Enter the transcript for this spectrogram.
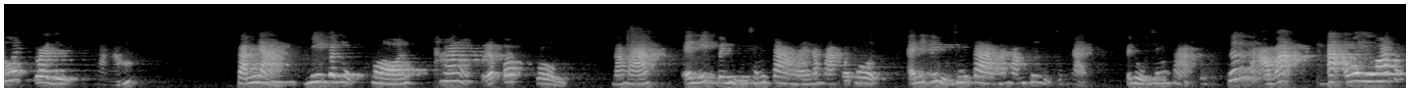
ด้วยกระดูกสาม สามอย่างมีกระดูกคอนข้างแล้วก็โกรนนะคะอันนี้เป็นหูชั้นกลางเลยนะคะ ขอโทษ อันนี้เป็นหูชั้นกลางนะคะไม่ใช่หูชั้นในเป็นหูชั้นกลางซึ่งถามว่าอะอวัยวะทั้ง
